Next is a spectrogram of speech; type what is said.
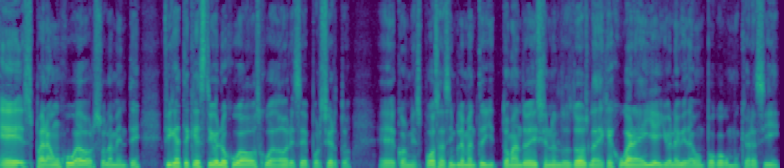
es para un jugador solamente. Fíjate que este yo lo he jugado a dos jugadores, eh, por cierto, eh, con mi esposa, simplemente tomando decisiones los dos. La dejé jugar a ella y yo le ayudaba un poco, como que ahora sí,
